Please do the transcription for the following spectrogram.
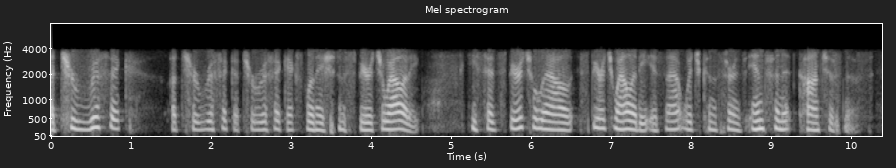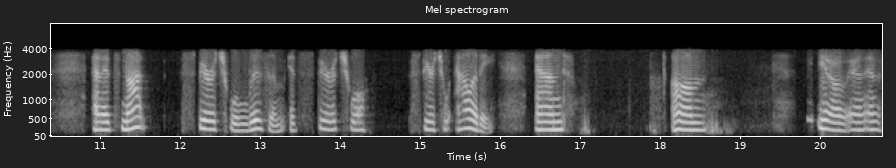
a terrific a terrific, a terrific explanation of spirituality. He said, Spiritual, spirituality is that which concerns infinite consciousness. And it's not spiritualism, it's spiritual spirituality. And um you know, and, and,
